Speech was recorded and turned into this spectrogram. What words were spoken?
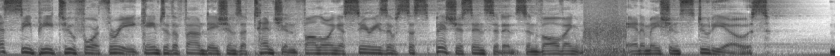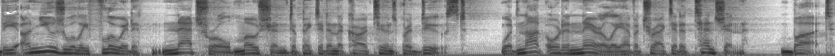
SCP-243 came to the Foundation's attention following a series of suspicious incidents involving animation studios. The unusually fluid, natural motion depicted in the cartoons produced would not ordinarily have attracted attention, but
